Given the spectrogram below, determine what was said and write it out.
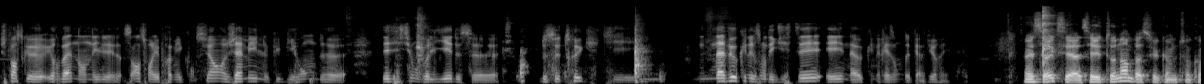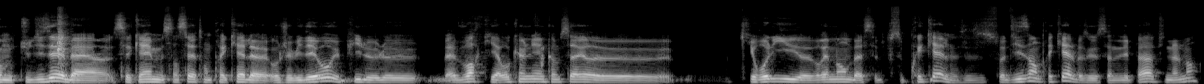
je pense que Urban en, est, en sont les premiers conscients. Jamais ils ne publieront d'édition reliée de ce, de ce truc qui n'avait aucune raison d'exister et n'a aucune raison de perdurer. Oui, c'est vrai que c'est assez étonnant parce que, comme tu, comme tu disais, ben, c'est quand même censé être un préquel euh, aux jeux vidéo. Et puis, le, le ben, voir qu'il n'y a aucun lien comme ça euh, qui relie euh, vraiment ben, ce, ce, préquel, soi-disant préquel, parce que ça ne l'est pas finalement,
